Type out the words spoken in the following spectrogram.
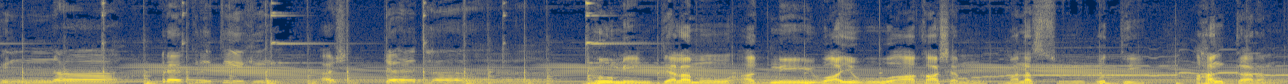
भिन्ना प्रकृतिः अष्टधा। భూమి జలము అగ్ని వాయువు ఆకాశము మనస్సు బుద్ధి అహంకారము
